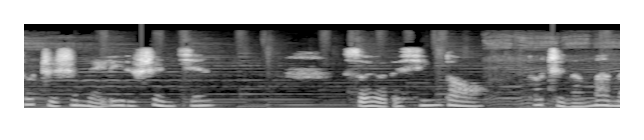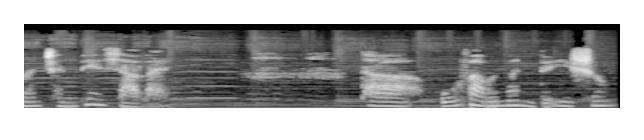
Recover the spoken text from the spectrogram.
都只是美丽的瞬间，所有的心动都只能慢慢沉淀下来。它无法温暖你的一生。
